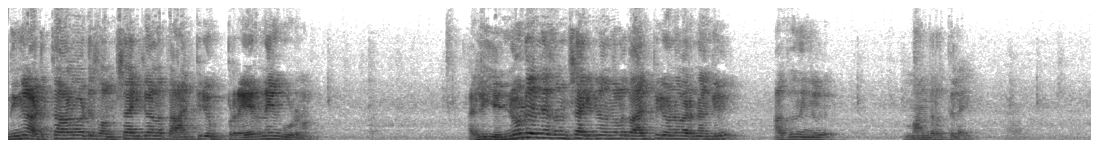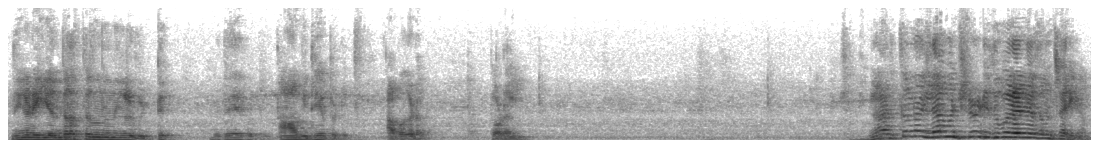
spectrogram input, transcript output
നിങ്ങൾ അടുത്ത ആളുമായിട്ട് സംസാരിക്കാനുള്ള താല്പര്യവും പ്രേരണയും കൂടണം. അല്ലെങ്കിൽ എന്നോട് തന്നെ സംസാരിക്കണം എന്നുള്ള താല്പര്യമാണ് വരണമെങ്കിൽ അത് നിങ്ങൾ മന്ത്രത്തിലായി. നിങ്ങളുടെ യന്ത്രത്തിൽ നിന്ന് നിങ്ങൾ വിട്ട് വിധേയപ്പെട്ടു. ആ വിധേയപ്പെട്ടു. അപകടം തുടങ്ങി. നിങ്ങൾ അടുത്തുള്ള എല്ലാ മനുഷ്യരോടും ഇതുപോലെ തന്നെ സംസാരിക്കണം.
